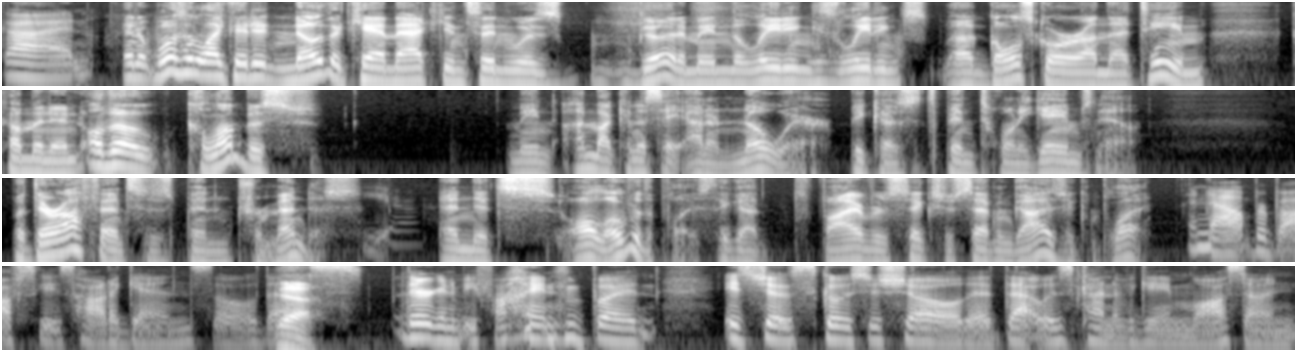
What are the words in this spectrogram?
God, And it wasn't like they didn't know that Cam Atkinson was good. I mean, the leading his leading uh, goal scorer on that team coming in. Although Columbus, I mean, I'm not going to say out of nowhere because it's been 20 games now, but their offense has been tremendous, yeah. And it's all over the place. They got five or six or seven guys who can play. And now Bobrovsky's hot again, so Yeah. they're going to be fine. But it just goes to show that that was kind of a game lost on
